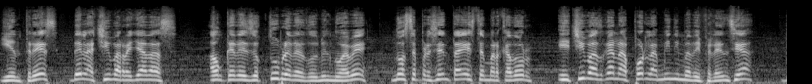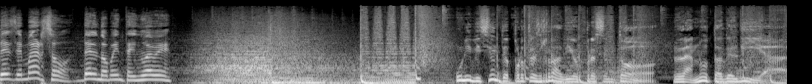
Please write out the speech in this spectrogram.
y en 3 de las Chivas Rayadas. Aunque desde octubre de 2009 no se presenta este marcador y Chivas gana por la mínima diferencia desde marzo del 99. Univisión Deportes Radio presentó La Nota del Día.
